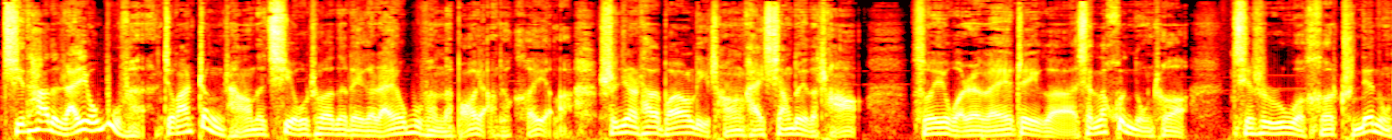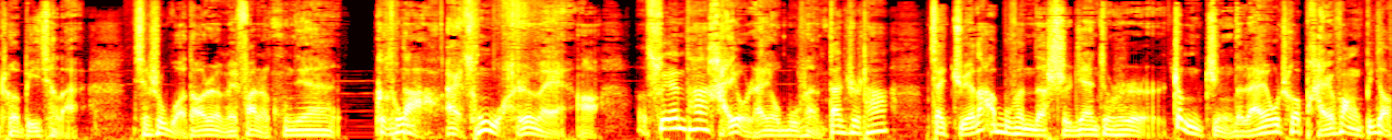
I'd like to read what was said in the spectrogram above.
其他的燃油部分，就按正常的汽油车的这个燃油部分的保养就可以了。实际上，它的保养里程还相对的长，所以我认为这个现在混动车，其实如果和纯电动车比起来，其实我倒认为发展空间更大哎，从我认为啊，虽然它还有燃油部分，但是它在绝大部分的时间，就是正经的燃油车排放比较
